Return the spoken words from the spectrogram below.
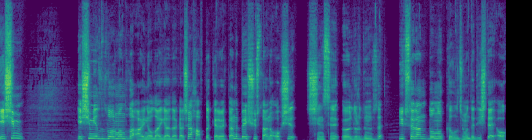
Yeşim Yeşim Yıldız Ormanı'nda da aynı olay geldi arkadaşlar. Haftalık görev eklendi. 500 tane Okshins'i öldürdüğünüzde yükselen donuk kıvılcımı dedi. İşte o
